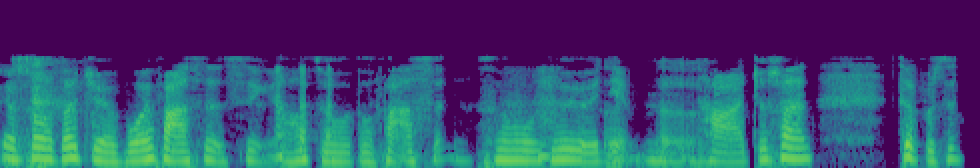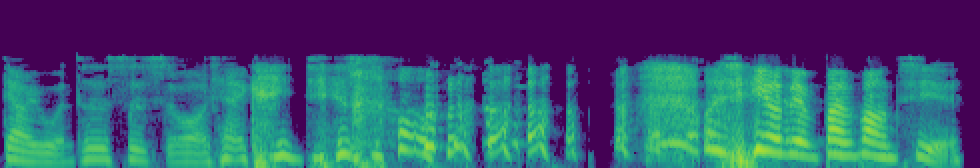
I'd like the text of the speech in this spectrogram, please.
有时候我都觉得不会发生的事情，然后最后都发生，所以我就有一点，嗯，好啊，就算这不是钓鱼文，这是事实，我现在可以接受了。我已经有点半放弃，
